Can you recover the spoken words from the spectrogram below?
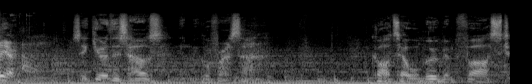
Clear. Secure this house, then we go for Hassan. Cartel will move him fast.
